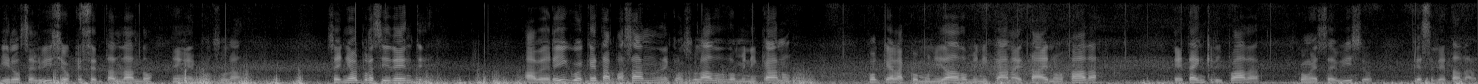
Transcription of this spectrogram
y los servicios que se están dando en el consulado. Señor presidente, averigüe qué está pasando en el consulado dominicano, porque la comunidad dominicana está enojada, está encripada con el servicio que se le está dando.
